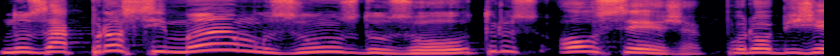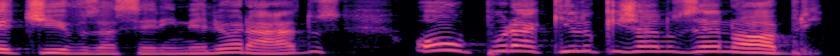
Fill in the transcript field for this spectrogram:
nos aproximamos uns dos outros, ou seja, por objetivos a serem melhorados, ou por aquilo que já nos é nobre.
